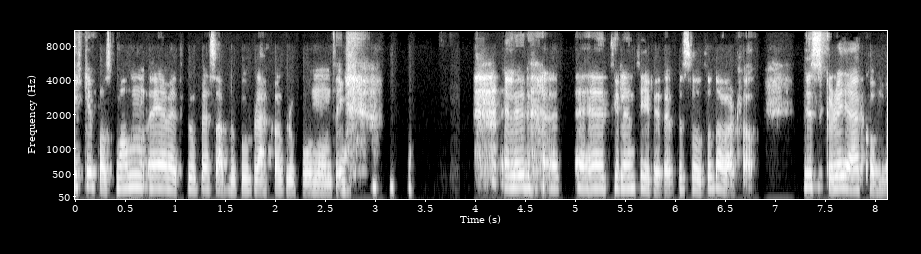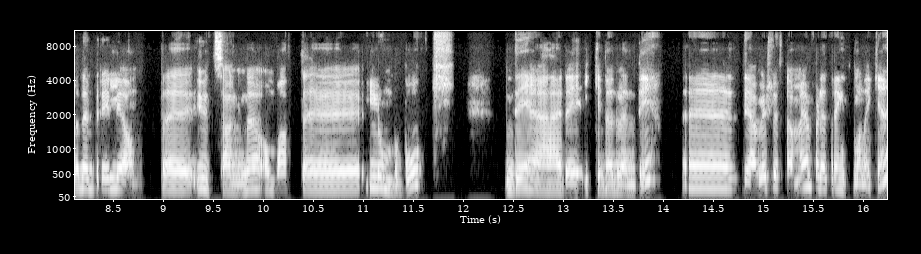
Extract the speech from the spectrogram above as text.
ikke postmann. Jeg vet ikke hvorfor jeg sa apropos, for det er ikke apropos noen ting. Eller eh, til en tidligere episode, da i hvert fall. Husker du jeg kom med det briljante utsagnet om at eh, lommebok, det er ikke nødvendig. Eh, det har vi slutta med, for det trengte man ikke.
